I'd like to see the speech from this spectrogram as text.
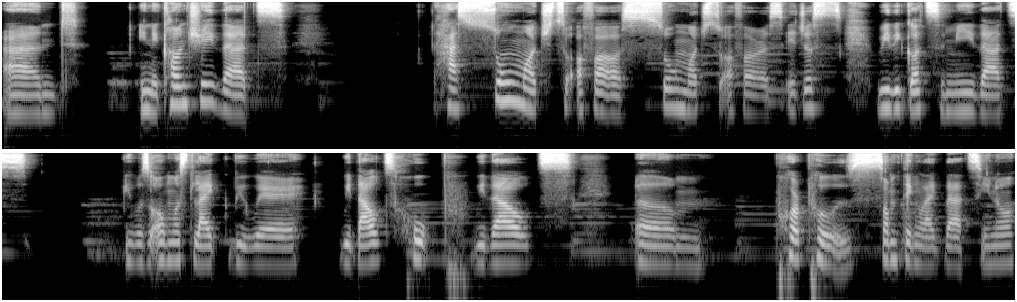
and in a country that's has so much to offer us, so much to offer us. It just really got to me that it was almost like we were without hope, without um purpose, something like that, you know,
